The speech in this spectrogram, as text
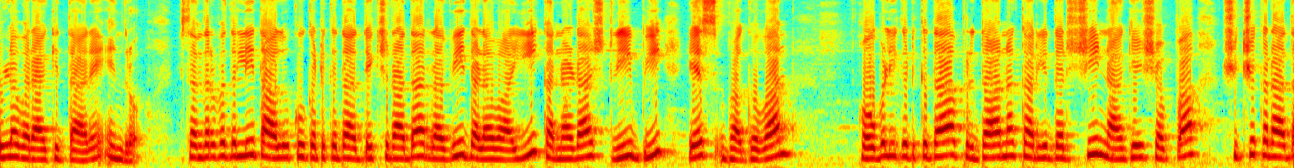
ಉಳ್ಳವರಾಗಿದ್ದಾರೆ ಎಂದರು. ಈ ಸಂದರ್ಭದಲ್ಲಿ ತಾಲೂಕು ಘಟಕದ ಅಧ್ಯಕ್ಷರಾದ ರವಿ ದಳವಾಯಿ, ಕನ್ನಡ ಶ್ರೀ ಬಿ ಎಸ್ ಭಗವಾನ್ ಹೋಬಳಿ ಘಟಕದ ಪ್ರಧಾನ ಕಾರ್ಯದರ್ಶಿ ನಾಗೇಶಪ್ಪ ಶಿಕ್ಷಕರಾದ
